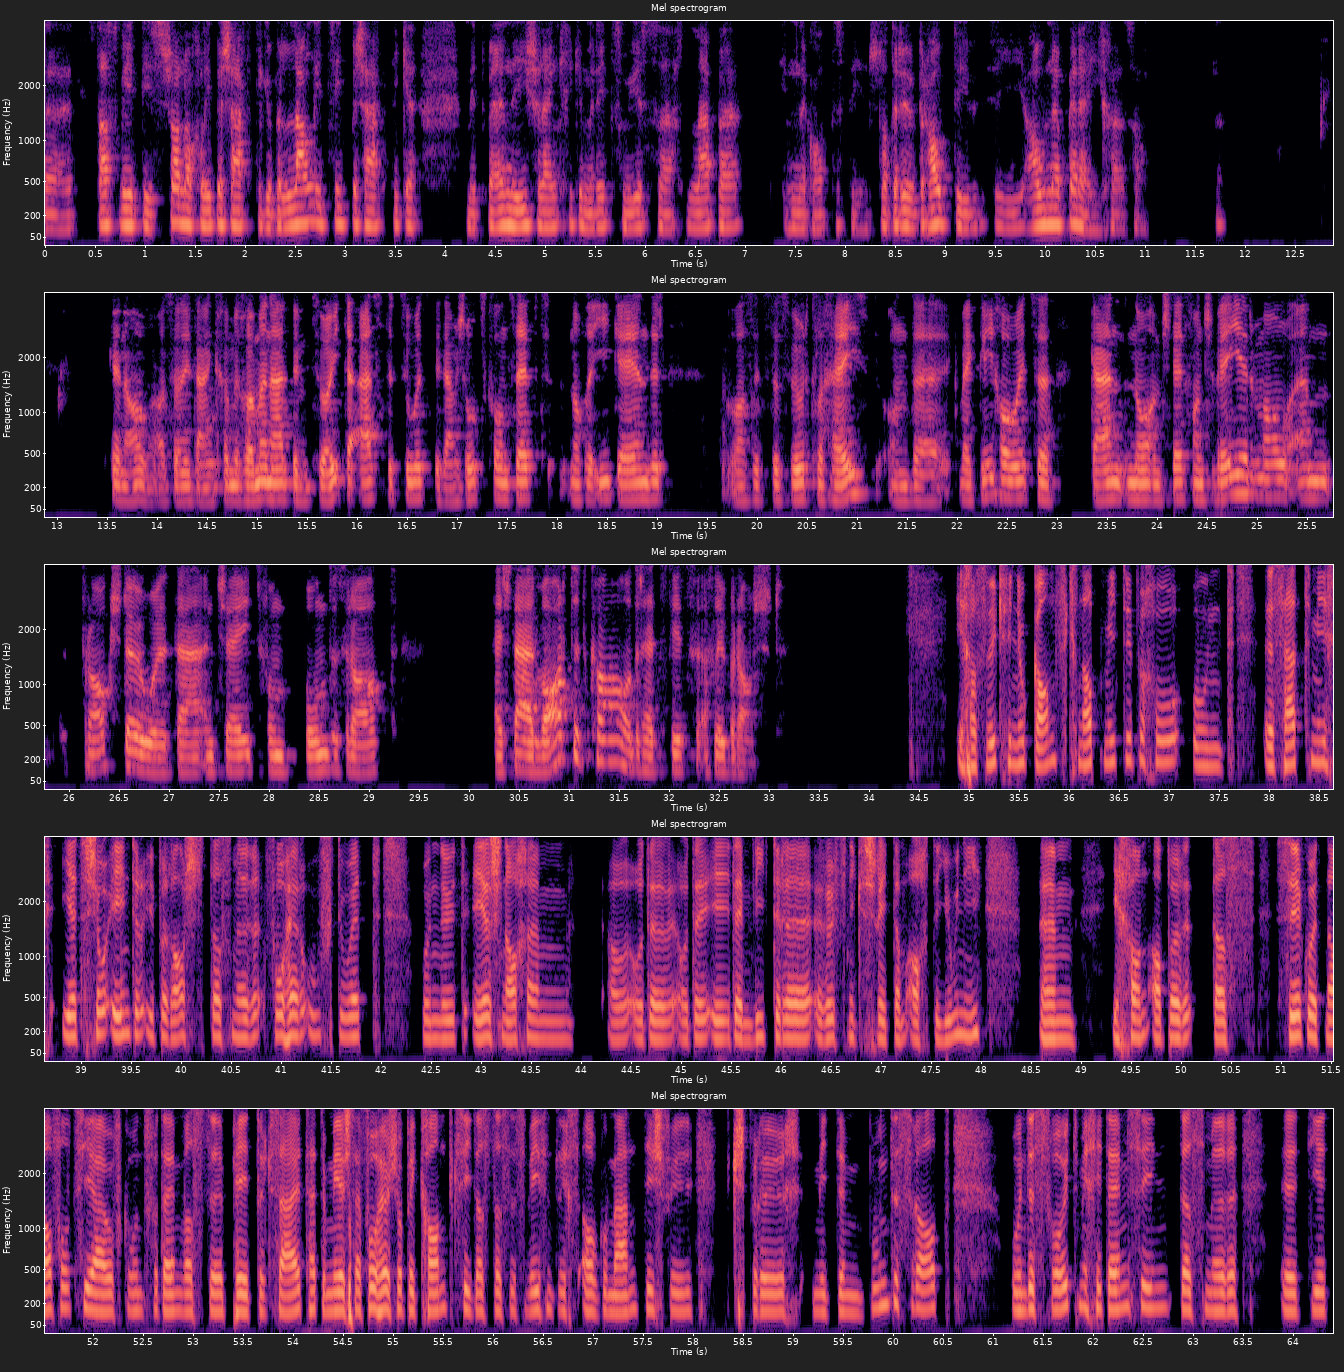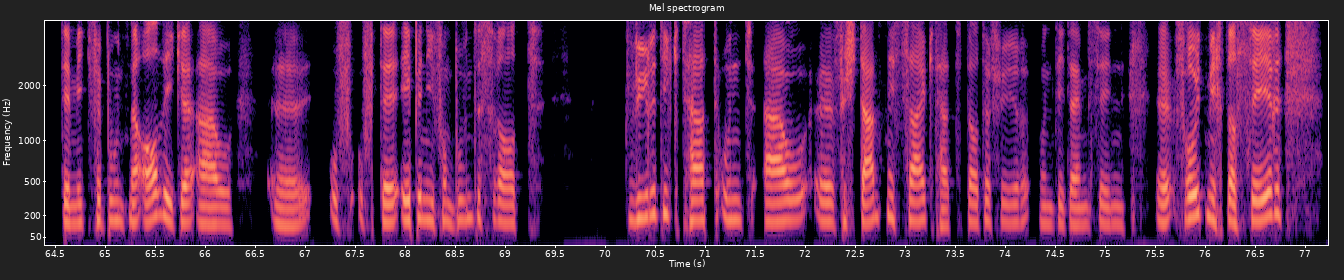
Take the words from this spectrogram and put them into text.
das wird uns schon noch ein bisschen beschäftigen, über lange Zeit beschäftigen, mit welchen Einschränkungen wir jetzt müssen leben in einem Gottesdienst oder überhaupt in, in allen Bereichen. Also. Genau, also ich denke, wir kommen dann beim zweiten S dazu, bei dem Schutzkonzept noch ein bisschen eingehender, was jetzt das wirklich heisst. Und äh, ich möchte gleich auch jetzt äh, gerne noch Stefan Schweier mal ähm, Frage stellen, den Entscheid vom Bundesrat. Hast du den erwartet gehabt, oder hat es dich jetzt ein bisschen überrascht? ich habe es wirklich nur ganz knapp mitbekommen und es hat mich jetzt schon eher überrascht, dass man vorher auftut und nicht erst nach dem oder, oder in dem weiteren Eröffnungsschritt am 8. Juni. Ähm, ich kann aber das sehr gut nachvollziehen, auch aufgrund von dem, was der Peter gesagt hat. Und mir ist ja vorher schon bekannt gewesen, dass das ein wesentliches Argument ist für das Gespräch mit dem Bundesrat. Und es freut mich in dem Sinn, dass wir äh, die damit verbundenen Anliegen auch äh, auf, auf der Ebene vom Bundesrat gewürdigt hat und auch äh, Verständnis gezeigt hat dafür. Und in dem Sinn äh, freut mich das sehr.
